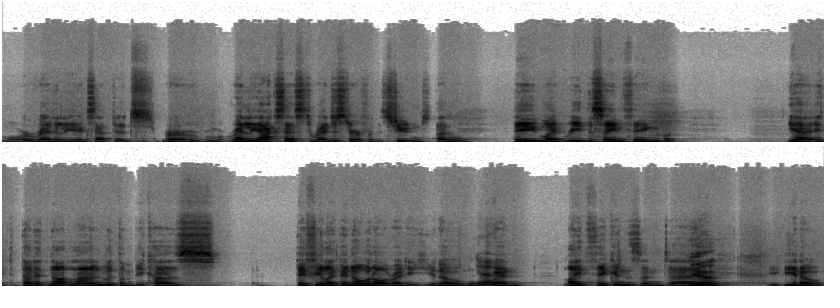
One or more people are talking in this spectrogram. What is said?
more readily accepted or readily accessed register for the student that they might read the same thing, but yeah, it, that it not land with them because they feel like they know it already. You know, Yeah. when light thickens and uh, Yeah. you know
